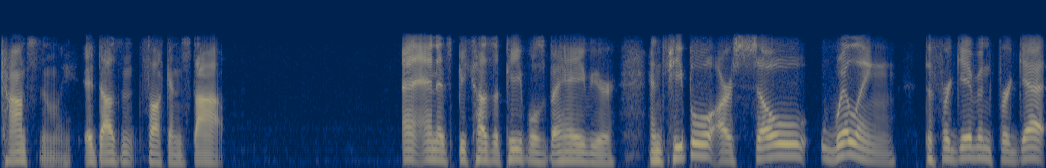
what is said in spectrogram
constantly. It doesn't fucking stop. And, and it's because of people's behavior. And people are so willing to forgive and forget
